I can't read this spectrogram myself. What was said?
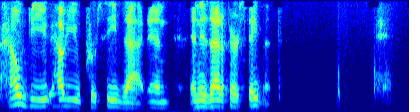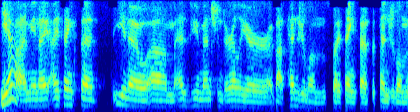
how do you how do you perceive that, and and is that a fair statement? Yeah, I mean, I, I think that you know, um, as you mentioned earlier about pendulums, I think that the pendulum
